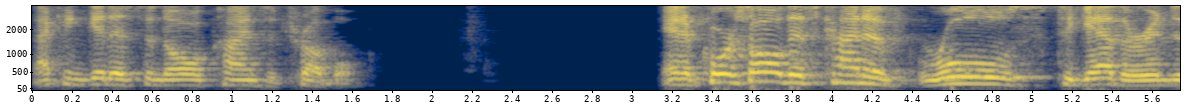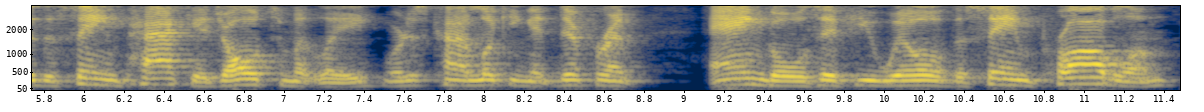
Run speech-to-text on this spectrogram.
That can get us into all kinds of trouble. And of course, all this kind of rolls together into the same package ultimately. We're just kind of looking at different angles, if you will, of the same problem.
